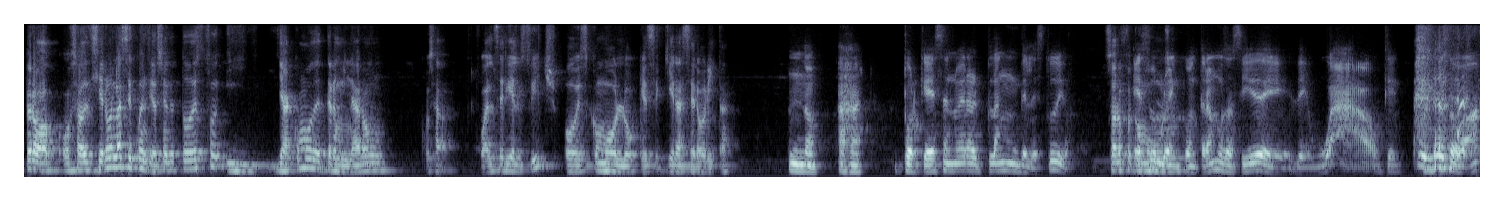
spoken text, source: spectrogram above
pero, o sea, hicieron la secuenciación de todo esto y ya como determinaron, o sea, cuál sería el switch o es como lo que se quiere hacer ahorita. No, ajá, porque ese no era el plan del estudio. Solo fue como eso lo encontramos así de, de wow, qué curioso, ¿ah?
